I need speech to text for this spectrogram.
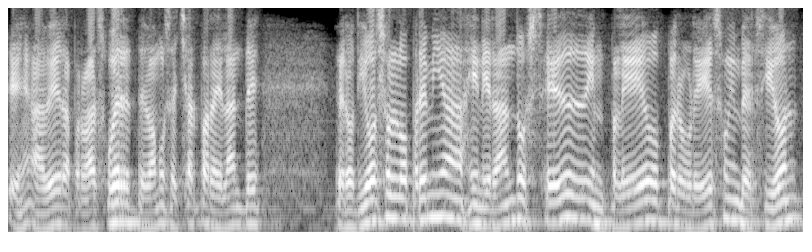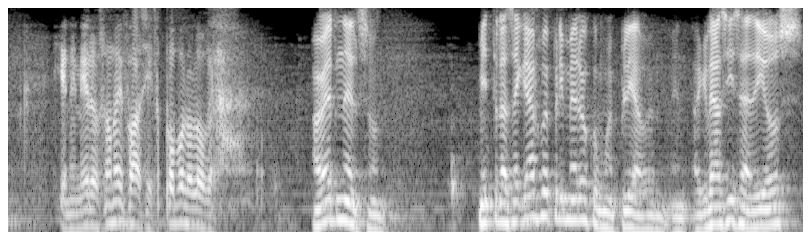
eh, a ver, a probar suerte, vamos a echar para adelante. Pero Dios lo premia generando usted empleo, progreso, inversión. Y en enero eso no es fácil. ¿Cómo lo logra? A ver, Nelson. Mi trasegar fue primero como empleado. gracias a Dios,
